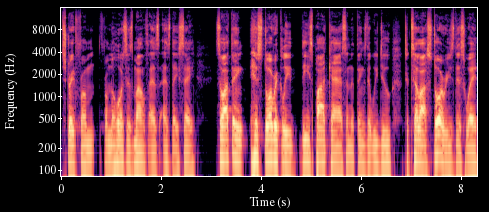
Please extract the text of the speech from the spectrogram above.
straight from from the horse's mouth, as as they say. So I think historically, these podcasts and the things that we do to tell our stories this way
